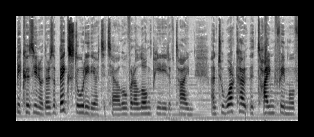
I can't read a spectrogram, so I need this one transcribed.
because you know there's a big story there to tell over a long period of time, and to work out the time frame of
